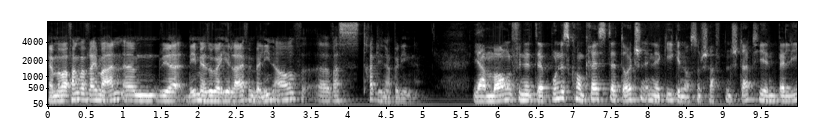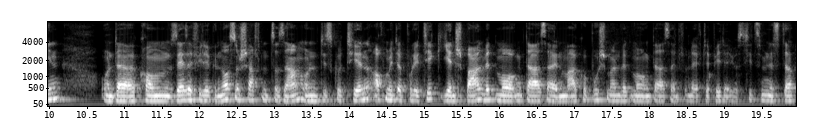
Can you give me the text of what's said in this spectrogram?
Ähm, aber fangen wir vielleicht mal an. Ähm, wir nehmen ja sogar hier live in Berlin auf. Äh, was treibt dich nach Berlin? Ja, morgen findet der Bundeskongress der deutschen Energiegenossenschaften statt, hier in Berlin. Und da kommen sehr, sehr viele Genossenschaften zusammen und diskutieren auch mit der Politik. Jens Spahn wird morgen da sein, Marco Buschmann wird morgen da sein von der FDP, der Justizminister.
